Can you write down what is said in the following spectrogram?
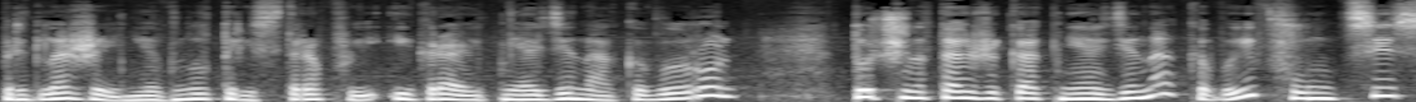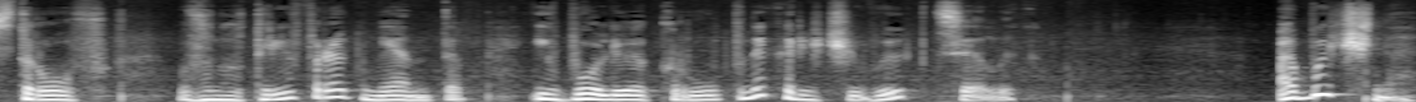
предложения внутри строфы играют неодинаковую роль, точно так же, как неодинаковые функции строф – внутри фрагментов и более крупных речевых целых. Обычно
